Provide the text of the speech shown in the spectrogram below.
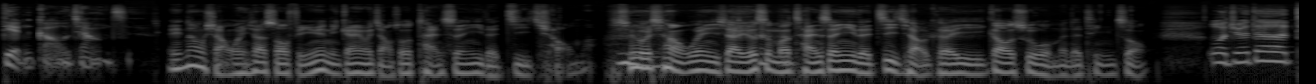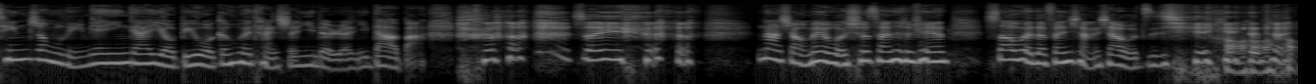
垫高这样子。哎，那我想问一下 Sophie，因为你刚刚有讲说谈生意的技巧嘛，所以我想问一下，有什么 谈生意的技巧可以告诉我们的听众？我觉得听众里面应该有比我更会谈生意的人一大把，所以那小妹我就在这边稍微的分享一下我自己。好好好，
